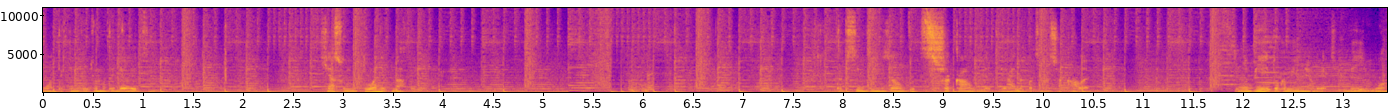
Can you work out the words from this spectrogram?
Вот, таким путем это делается. Сейчас он утонет нахуй. синтезал. Вот шакал, блядь. Реально, пацаны, шакалы. Не бей только меня, блядь. Бей его.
